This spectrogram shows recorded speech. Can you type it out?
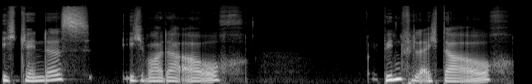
ich kenne das, ich war da auch, bin vielleicht da auch,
